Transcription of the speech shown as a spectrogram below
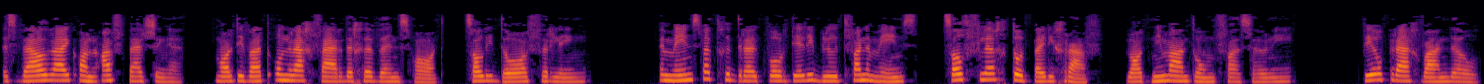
is wel rijk aan afpersingen, maar die wat onrechtvaardige wens had, zal die daar verleng. Een mens wat gedrukt wordt door die bloed van een mens, zal vlug tot bij die graf, laat niemand om vasthou nie. Wie oprecht wandel,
